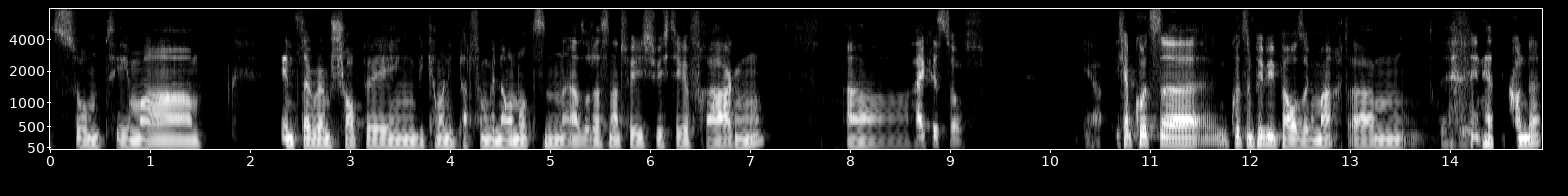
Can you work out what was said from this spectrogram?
zum Thema Instagram Shopping, wie kann man die Plattform genau nutzen? Also das sind natürlich wichtige Fragen. Äh, hi Christoph. Ja, ich habe kurz, äh, kurz eine Pipi-Pause gemacht ähm, in der Sekunde.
